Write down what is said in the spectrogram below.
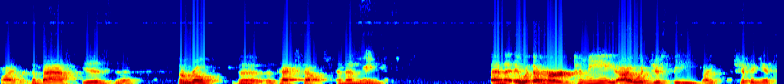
fiber. The bast is the the rope the the textiles, and then the and it, with the hurd, to me, I would just be like chipping it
